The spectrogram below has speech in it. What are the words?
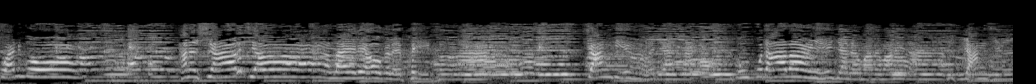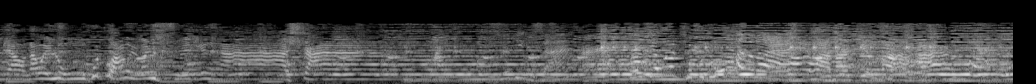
关公，他那下了轿来了个来陪客，张定见武大郎一见那忙里忙里的，让进了那位龙虎状元薛丁啊山。薛丁山，这叫我听不懂了呗，你慢慢听啊。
